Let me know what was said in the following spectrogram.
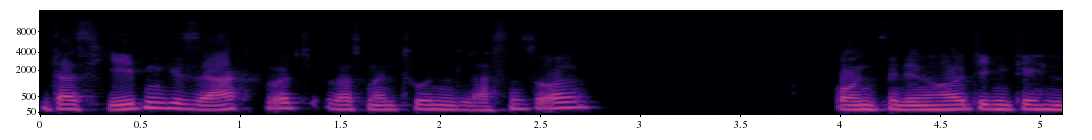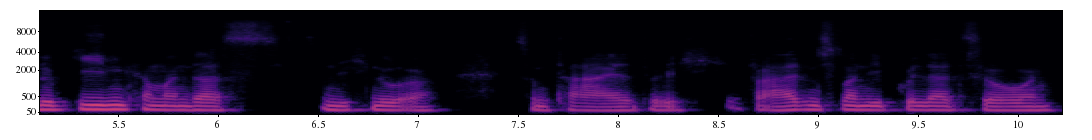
dass jedem gesagt wird, was man tun und lassen soll. Und mit den heutigen Technologien kann man das nicht nur zum Teil durch Verhaltensmanipulation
